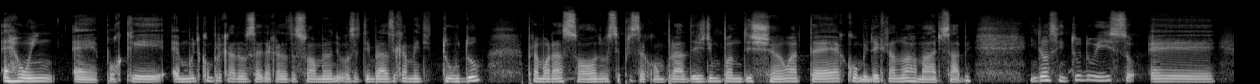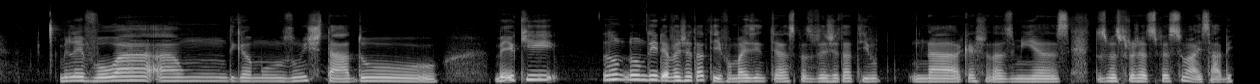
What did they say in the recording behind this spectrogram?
É ruim, é, porque é muito complicado você sair da casa da sua mãe, onde você tem basicamente tudo para morar só, onde você precisa comprar desde um pano de chão até a comida que tá no armário, sabe? Então, assim, tudo isso é, me levou a, a um, digamos, um estado meio que, não, não diria vegetativo, mas entre aspas, vegetativo na questão das minhas dos meus projetos pessoais, sabe?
